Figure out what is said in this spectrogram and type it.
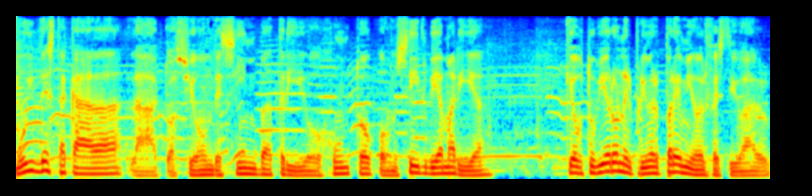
Muy destacada la actuación de Simba Trío junto con Silvia María, que obtuvieron el primer premio del festival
